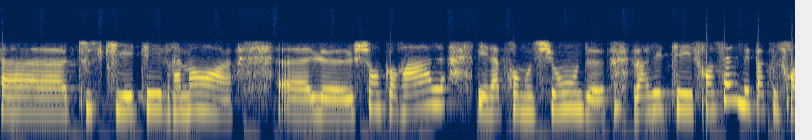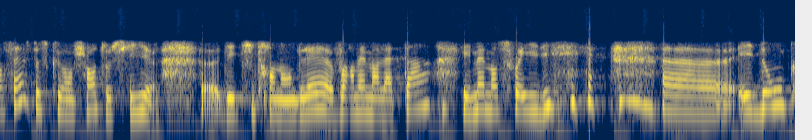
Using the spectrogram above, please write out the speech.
tout ce qui était vraiment le chant choral et la promotion de variétés françaises, mais pas que françaises parce qu'on chante aussi euh, euh, des titres en anglais, voire même en latin et même en swahili. Euh, et donc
